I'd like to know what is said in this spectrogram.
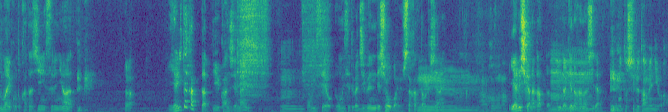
うまいこと形にするにはだからやりたかったっていう感じじゃないうん。お店をお店とか自分で商売をしたかったわけじゃなういん。なるほどな。やるしかなかったっていうだけの話であって。もっと知るためには。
